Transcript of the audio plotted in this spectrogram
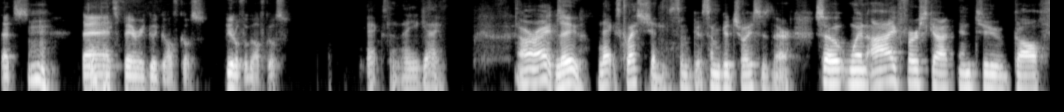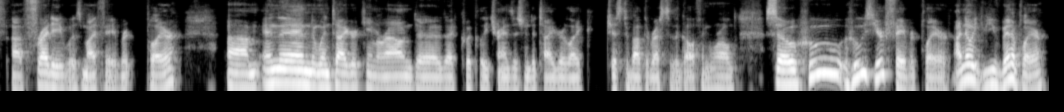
That's Hmm. that's very good golf course. Beautiful golf course. Excellent. There you go. All right. Lou, next question. some good some good choices there. So when I first got into golf, uh, Freddie was my favorite player, um, and then when Tiger came around, uh, that quickly transitioned to Tiger, like just about the rest of the golfing world. So who who's your favorite player? I know you've been a player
